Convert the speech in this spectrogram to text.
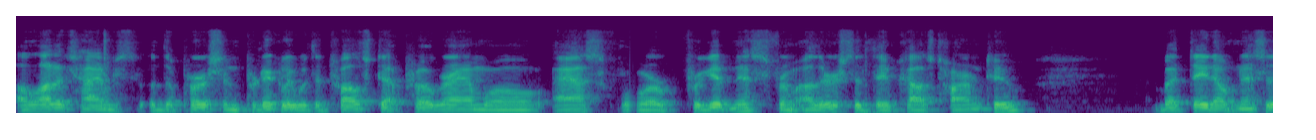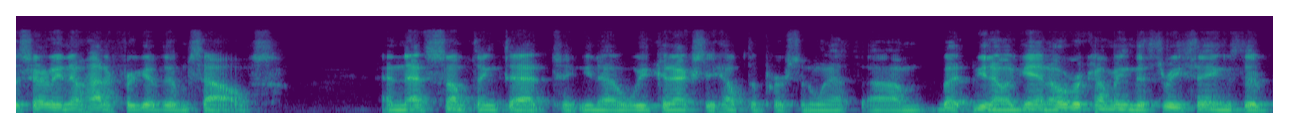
A lot of times the person particularly with the 12 step program will ask for forgiveness from others that they've caused harm to but they don't necessarily know how to forgive themselves and that's something that you know we could actually help the person with um, but you know again overcoming the three things the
